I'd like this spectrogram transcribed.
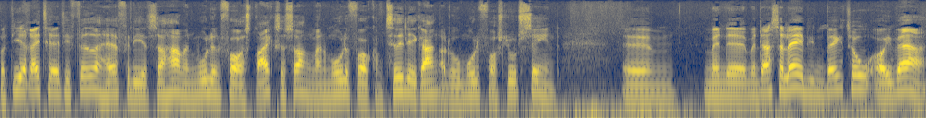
og de er rigtig, rigtig fede at have, fordi at så har man muligheden for at strække sæsonen, man har mulighed for at komme tidligt i gang, og du har mulighed for at slutte sent. Øhm, men, øh, men der er salat i den begge to, og i hver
